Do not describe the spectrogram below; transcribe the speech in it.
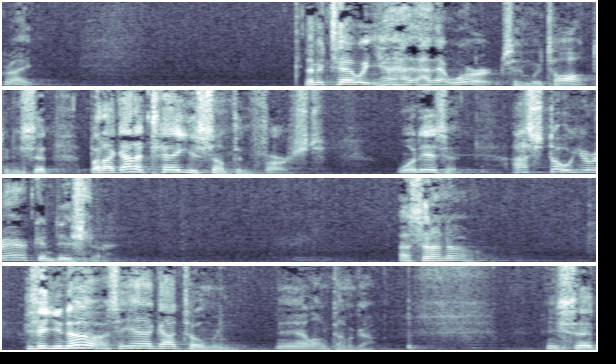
Great. Let me tell you how, how that works. And we talked, and he said, But I got to tell you something first. What is it? I stole your air conditioner. I said, I know. He said, You know? I said, Yeah, God told me. Yeah, a long time ago. He said,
